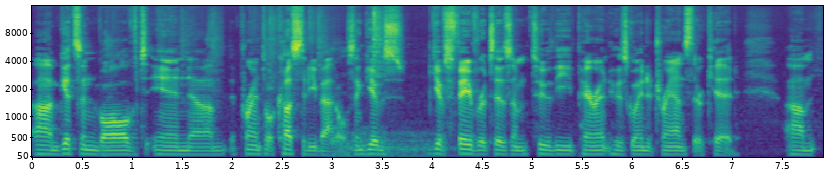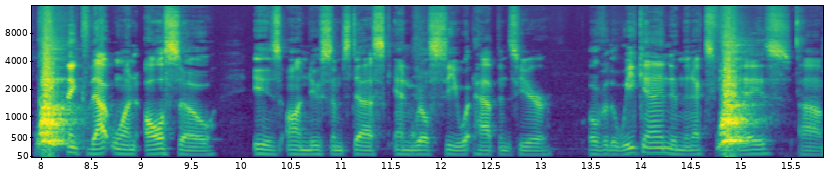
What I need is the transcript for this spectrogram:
um, gets involved in um, the parental custody battles and gives gives favoritism to the parent who's going to trans their kid. Um, I think that one also is on Newsom's desk, and we'll see what happens here over the weekend in the next few days. Um,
